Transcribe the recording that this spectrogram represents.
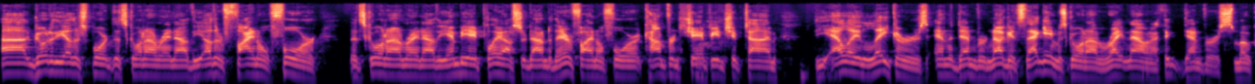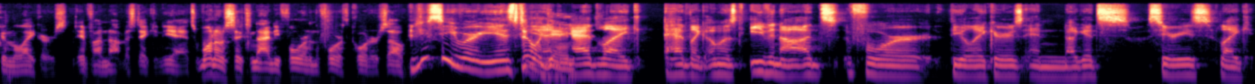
Uh, go to the other sport that's going on right now. The other Final Four that's going on right now. The NBA playoffs are down to their Final Four, conference championship time. The LA Lakers and the Denver Nuggets. That game is going on right now, and I think Denver is smoking the Lakers, if I'm not mistaken. Yeah, it's 106-94 in the fourth quarter. So Did you see where ESPN Still a game. had like had like almost even odds for the Lakers and Nuggets series? Like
